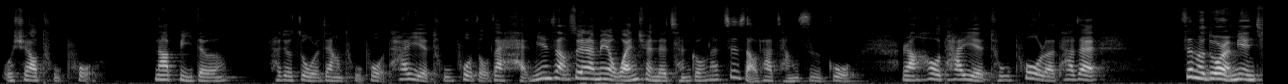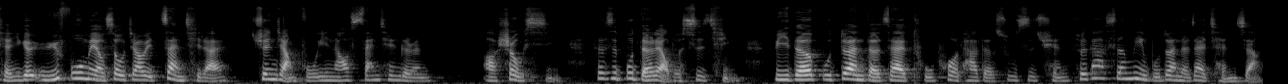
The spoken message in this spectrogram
我需要突破。那彼得他就做了这样突破，他也突破走在海面上，虽然没有完全的成功，那至少他尝试过，然后他也突破了，他在这么多人面前，一个渔夫没有受教育站起来。宣讲福音，然后三千个人啊受洗，这是不得了的事情。彼得不断的在突破他的舒适圈，所以他生命不断的在成长。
